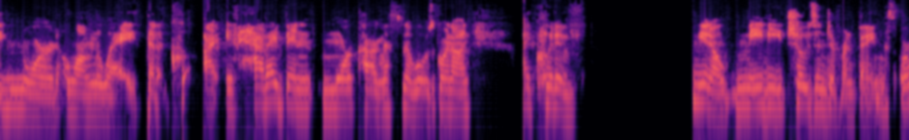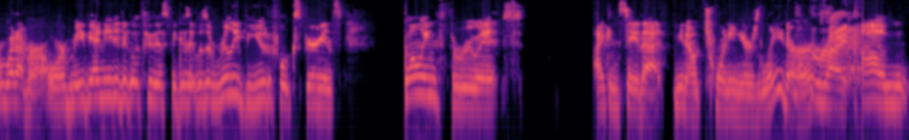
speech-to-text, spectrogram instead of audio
ignored along the way that I, if had I been more cognizant of what was going on, I could have, you know, maybe chosen different things or whatever. Or maybe I needed to go through this because it was a really beautiful experience going through it. I can say that, you know, 20 years later. Right. Um,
